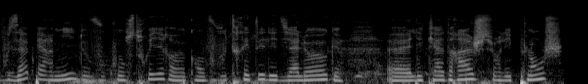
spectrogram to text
vous a permis de vous construire euh, quand vous traitez les dialogues, euh, les cadrages sur les planches,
